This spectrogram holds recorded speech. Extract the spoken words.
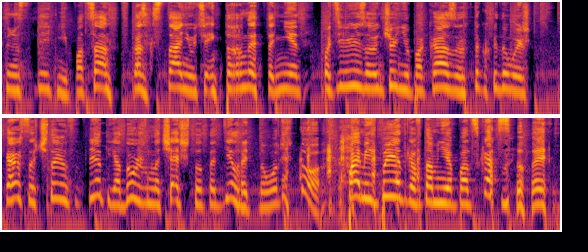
14-летний пацан в Казахстане, у тебя интернета нет, по телевизору ничего не показывают, такой думаешь, кажется, в 14 лет я должен начать что-то делать, но вот что? Память предков-то мне подсказывает.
